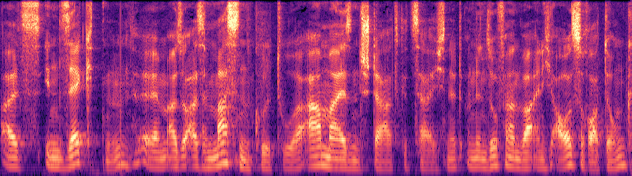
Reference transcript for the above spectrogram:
als Insekten, ähm, also als Massenkultur, Ameisenstaat gezeichnet. Und insofern war eigentlich Ausrottung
